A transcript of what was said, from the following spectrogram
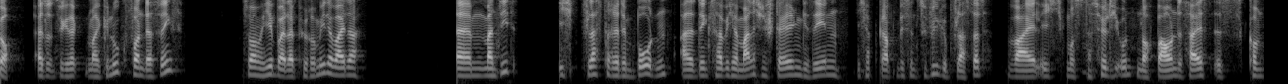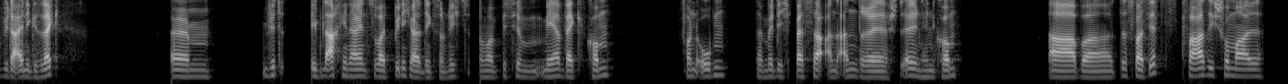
Ja, also wie gesagt, mal genug von der Sphinx. Jetzt machen wir hier bei der Pyramide weiter. Ähm, man sieht, ich pflastere den Boden. Allerdings habe ich an manchen Stellen gesehen, ich habe gerade ein bisschen zu viel gepflastert, weil ich muss natürlich unten noch bauen. Das heißt, es kommt wieder einiges weg. Ähm, wird im Nachhinein, soweit bin ich allerdings noch nicht, nochmal ein bisschen mehr wegkommen von oben, damit ich besser an andere Stellen hinkomme. Aber das, was jetzt quasi schon mal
